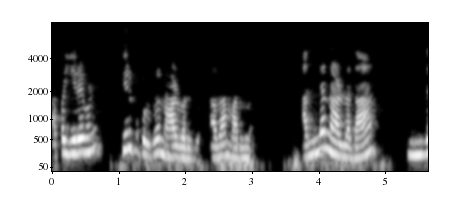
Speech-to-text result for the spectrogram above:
அப்போ இறைவன் தீர்ப்பு கொடுக்குற நாள் வருது. அதுதான் மரணம். அந்த நாளில் தான் இந்த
